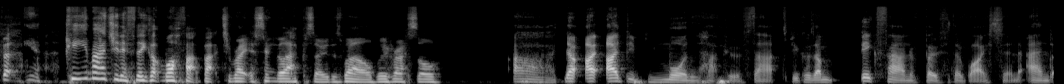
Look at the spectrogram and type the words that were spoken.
But yeah, can you imagine if they got Moffat back to write a single episode as well with Russell? Ah, no, I, I'd be more than happy with that because I'm a big fan of both of the Wyson, and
